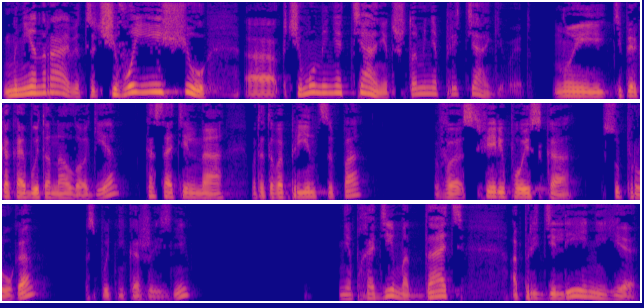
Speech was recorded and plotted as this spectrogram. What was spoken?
мне нравится, чего я ищу, э, к чему меня тянет, что меня притягивает. Ну и теперь какая будет аналогия касательно вот этого принципа в сфере поиска супруга, спутника жизни, необходимо дать определение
